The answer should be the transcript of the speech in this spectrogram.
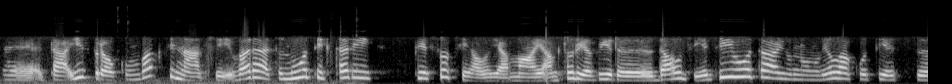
e, tā izbraukuma vakcinācija varētu notikt arī pie sociālajām mājām. Tur jau ir e, daudz iedzīvotāju un, un lielākoties e,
